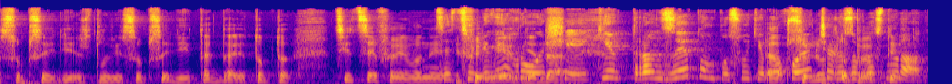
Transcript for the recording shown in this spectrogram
субсидії, житлові субсидії і так далі. Тобто ці цифри вони Це цільові гроші, да. які транзитом по суті проходять через обласну раду.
